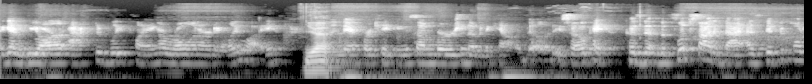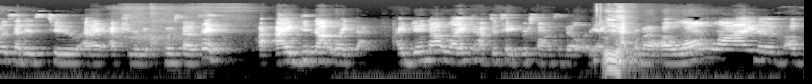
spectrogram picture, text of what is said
again, we are actively playing a role in our daily life yeah and therefore taking some version of an accountability. So, okay, because the, the flip side of that, as difficult as that is to, and I actually wrote a post out today, I, I did not like that. I did not like to have to take responsibility. I came Yeah. from a, a long line of, of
